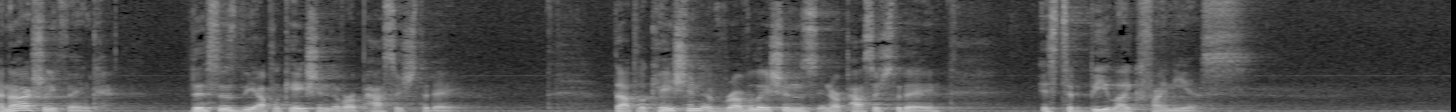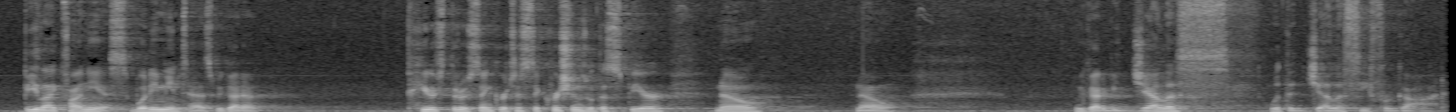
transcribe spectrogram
And I actually think this is the application of our passage today. The application of revelations in our passage today is to be like Phineas. Be like Phineas. What do you mean, Tez? We got to pierce through syncretistic Christians with a spear? No, no. We got to be jealous with a jealousy for God.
